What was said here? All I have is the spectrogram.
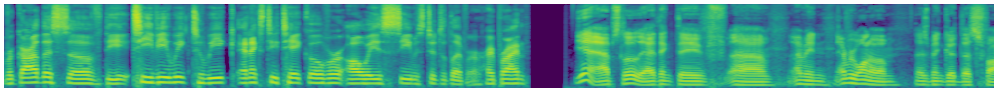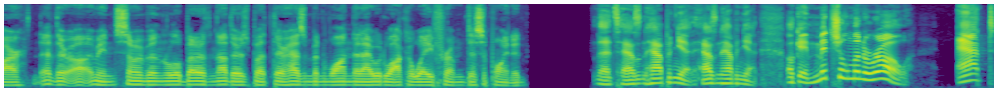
regardless of the TV week to week, NXT takeover always seems to deliver. Right, Brian? Yeah, absolutely. I think they've. Uh, I mean, every one of them has been good thus far. Uh, They're, I mean, some have been a little better than others, but there hasn't been one that I would walk away from disappointed. That hasn't happened yet. Hasn't happened yet. Okay, Mitchell Monroe at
